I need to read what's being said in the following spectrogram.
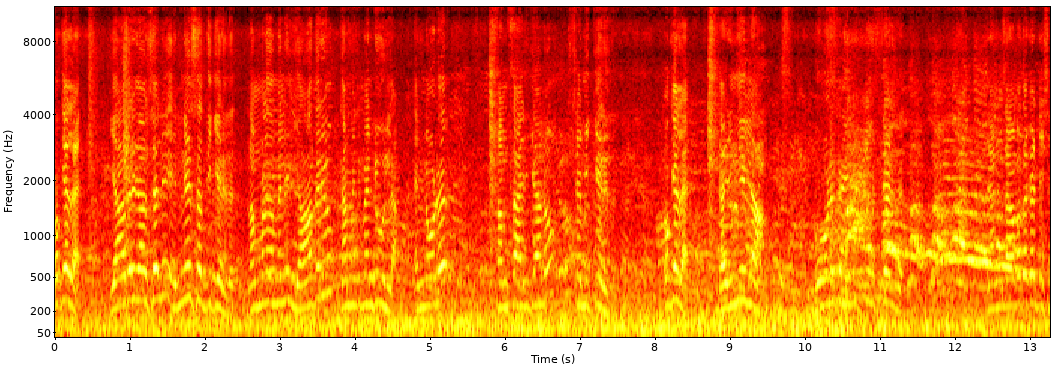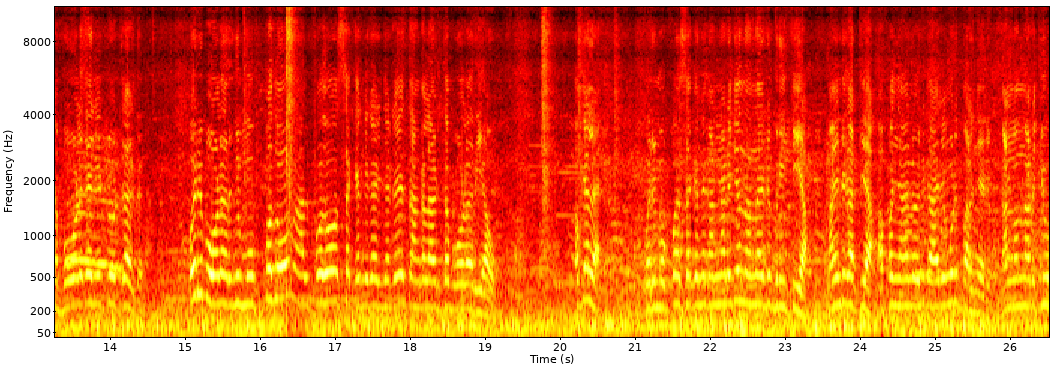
ഓക്കെ അല്ലേ? യാതൊരു കാരണവശാലും എന്നെ ശ്രദ്ധിക്കരുത്. നമ്മൾ തമ്മിൽ യാതൊരു കമ്മിറ്റ്മെന്റും ഇല്ല. എന്നോട് സംസാരിക്കാനോ ശ്രമിക്കരുത്. ഓക്കെ അല്ലേ? കഴിഞ്ഞില്ല. ബോൾ കയ്യിലിട്ട് വിട്ടരുത് രണ്ടാമത്തെ കണ്ടീഷൻ ബോൾ കയ്യിലിട്ട് വിട്ടരുത് ഒരു ബോൾ എറിഞ്ഞ് മുപ്പതോ നാൽപ്പതോ സെക്കൻഡ് കഴിഞ്ഞിട്ട് താങ്കൾ അടുത്ത ബോൾ എറിയാവും. ഓക്കെ അല്ലേ? ഒരു മുപ്പത് സെക്കൻഡ് കണ്ണടയ്ക്കും നന്നായിട്ട് ബ്രീത്ത് ചെയ്യാം. മൈൻഡ് കട്ട് ചെയ്യുക അപ്പം ഞാൻ ഒരു കാര്യം കൂടി പറഞ്ഞുതരും. കണ്ണൊന്ന് അടയ്ക്കൂ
